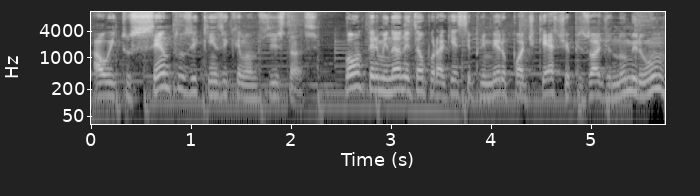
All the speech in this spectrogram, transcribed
a 815 quilômetros de distância. Bom, terminando então por aqui esse primeiro podcast, episódio número 1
